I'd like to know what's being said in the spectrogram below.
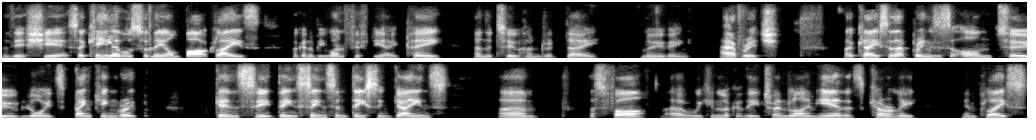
this year. So key levels for me on Barclays are going to be 158p and the 200 day moving average. Okay, so that brings us on to Lloyd's Banking Group. Again, see, seen some decent gains um, thus far. Uh, we can look at the trend line here that's currently in place.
